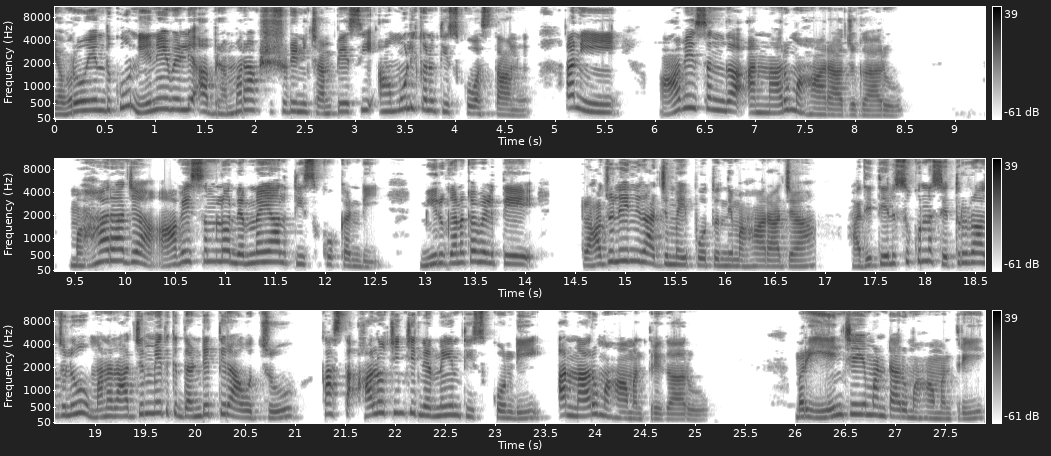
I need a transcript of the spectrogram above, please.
ఎవరో ఎందుకు నేనే వెళ్ళి ఆ బ్రహ్మరాక్షసుడిని చంపేసి ఆ మూలికను తీసుకువస్తాను అని ఆవేశంగా అన్నారు మహారాజు గారు. మహారాజా ఆవేశంలో నిర్ణయాలు తీసుకోకండి. మీరు గనక వెళితే రాజులేని రాజ్యం అయిపోతుంది మహారాజా. అది తెలుసుకున్న శత్రురాజులు మన రాజ్యం మీదకి దండెత్తి రావచ్చు. కాస్త ఆలోచించి నిర్ణయం తీసుకోండి అన్నారు మహామంత్రి గారు. మరి ఏం చేయమంటారు మహామంత్రి?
